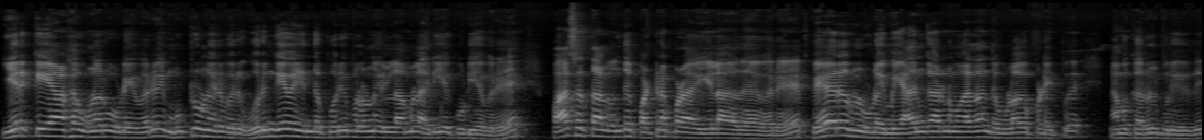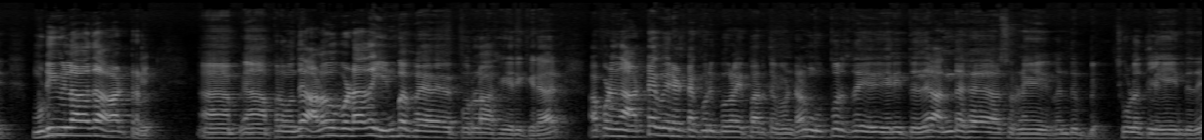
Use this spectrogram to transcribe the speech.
இயற்கையாக உணர்வு உடையவர் முற்றுணர்வர் ஒருங்கே இந்த பொறிபுலனும் இல்லாமல் அறியக்கூடியவர் பாசத்தால் வந்து பற்றப்பட இயலாதவர் பேரருள் உடைமை. அதன் காரணமாக தான் இந்த உலகப் படைப்பு நமக்கு அருள் புரியுது முடிவில்லாத ஆற்றல் அப்புறம் வந்து அளவுபடாத இன்ப பெ- பொருளாக இருக்கிறார். அப்பொழுது அட்ட வீரட்ட குறிப்புகளை பார்த்தோம் என்றால் முப்புறத்தை எரித்தது அந்தக அசுரனை வந்து சூளத்தில் ஏய்ந்தது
